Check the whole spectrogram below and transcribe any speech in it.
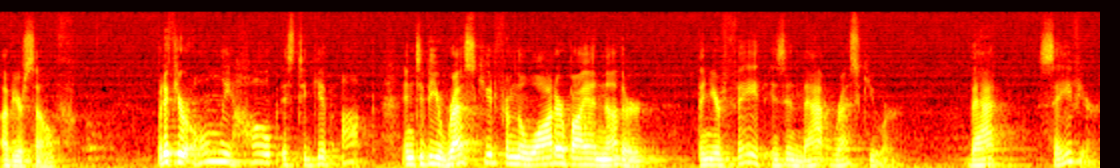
of yourself. But if your only hope is to give up and to be rescued from the water by another, then your faith is in that rescuer, that Savior.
